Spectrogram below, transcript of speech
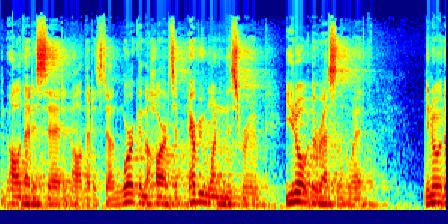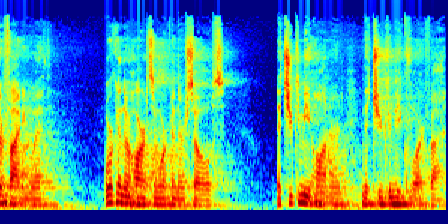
in all that is said and all that is done. Work in the hearts of everyone in this room. You know what they're wrestling with, you know what they're fighting with. Work in their hearts and work in their souls, that you can be honored and that you can be glorified.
